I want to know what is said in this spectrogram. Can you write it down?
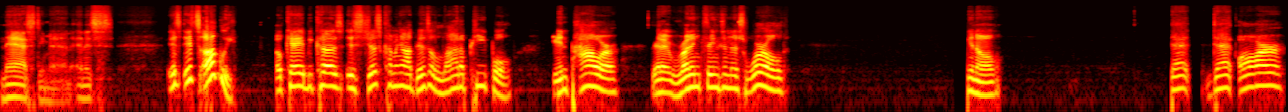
nasty, man. And it's it's it's ugly, okay, because it's just coming out. There's a lot of people in power that are running things in this world, you know, that that are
